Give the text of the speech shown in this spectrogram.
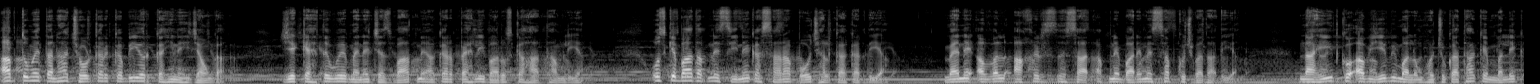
اب تمہیں تنہا چھوڑ کر کبھی اور کہیں نہیں جاؤں گا۔ یہ کہتے ہوئے میں نے جذبات میں آ کر پہلی بار اس کا ہاتھ تھام لیا۔ اس کے بعد اپنے سینے کا سارا بوجھ ہلکا کر دیا۔ میں نے اول آخر سے اپنے بارے میں سب کچھ بتا دیا۔ ناہید کو اب یہ بھی معلوم ہو چکا تھا کہ ملک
